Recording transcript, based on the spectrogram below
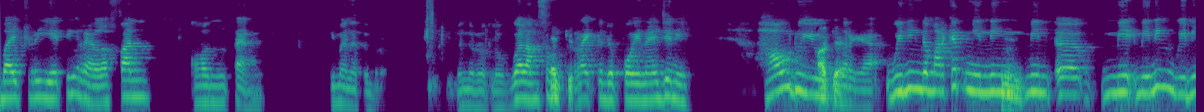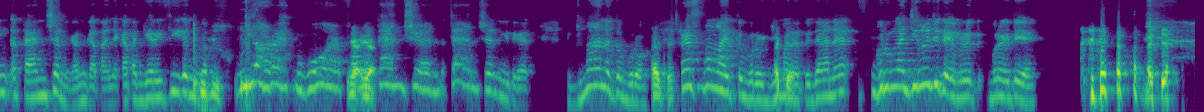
by creating relevant content. Gimana tuh, bro? Menurut lo? Gue langsung Oke. right to the point aja nih. How do you, bentar ya, winning the market meaning Hmm. mean, uh, meaning winning attention kan katanya. Kata Gary Vee kan juga, Mhm. we are at war for Ya, ya. attention, attention gitu kan. Nah, gimana tuh, bro? Oke. Respon lah itu bro, gimana tuh? Jangan guru ngaji lu juga ya bro, bro itu ya?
